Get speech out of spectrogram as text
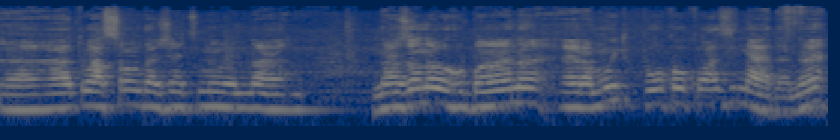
A, a, atuação da gente no, na, na zona urbana era muito pouco ou quase nada, né?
